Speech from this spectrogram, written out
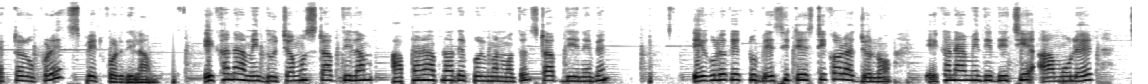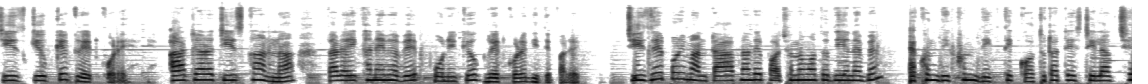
একটার উপরে স্প্রেড করে দিলাম। এখানে আমি দু চামচ স্টাফ দিলাম। আপনারা আপনাদের পরিমাণ মতন স্টাফ দিয়ে নেবেন। এগুলোকে একটু বেশি টেস্টি করার জন্য এখানে আমি দিয়ে দিচ্ছি আমুলের চিজ কিউবকে গ্রেট করে। আর যারা চিজ খান না, তারা এখানে এভাবে পনিরকেও গ্রেট করে দিতে পারে। চিজের পরিমাণটা আপনাদের পছন্দ মতো দিয়ে নেবেন। এখন দেখুন দেখতে কতটা টেস্টি লাগছে।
